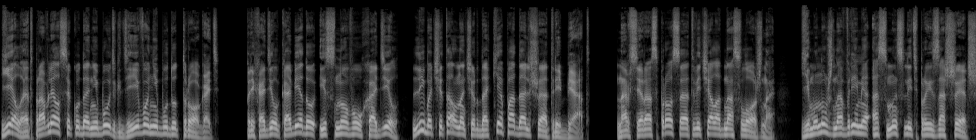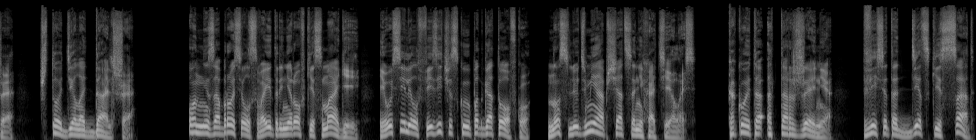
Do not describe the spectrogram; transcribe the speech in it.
ел и отправлялся куда-нибудь, где его не будут трогать. Приходил к обеду и снова уходил, либо читал на чердаке подальше от ребят. На все расспросы отвечал односложно. Ему нужно время осмыслить произошедшее. Что делать дальше? Он не забросил свои тренировки с магией и усилил физическую подготовку, но с людьми общаться не хотелось. Какое-то отторжение. Весь этот детский сад,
